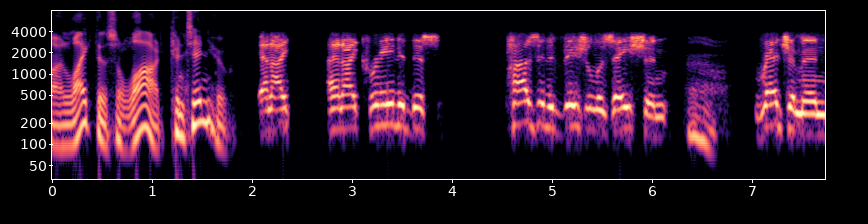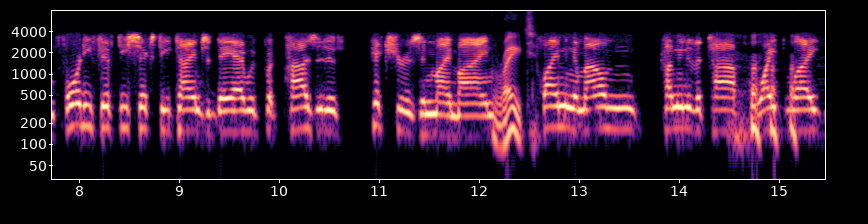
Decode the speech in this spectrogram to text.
I like this a lot. Continue. And I and I created this positive visualization Oh. regimen 40, 50, 60 times a day. I would put positive pictures in my mind. Great. Climbing a mountain, coming to the top, white light,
